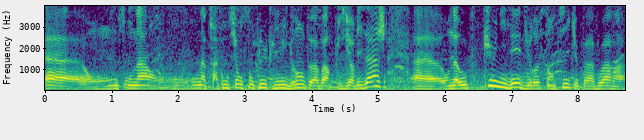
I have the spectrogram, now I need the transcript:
Euh, on on a- on- n'a pas conscience non plus que l'immigrant peut avoir plusieurs visages. Euh, on n'a aucune idée du ressenti que peut avoir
